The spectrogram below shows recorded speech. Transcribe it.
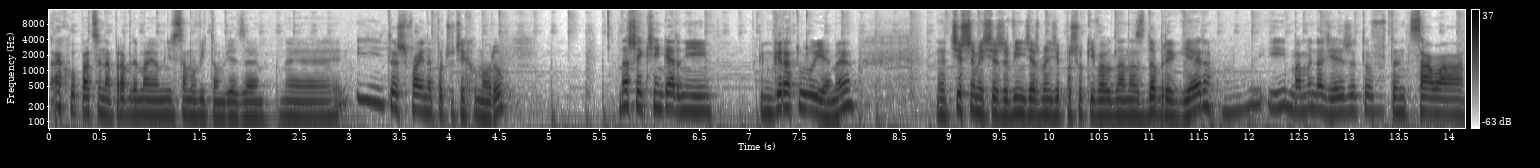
A chłopacy naprawdę mają niesamowitą wiedzę e, i też fajne poczucie humoru. Naszej księgarni gratulujemy. Cieszymy się, że windziarz będzie poszukiwał dla nas dobrych gier i mamy nadzieję, że to ten cała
